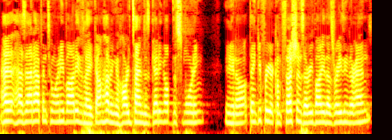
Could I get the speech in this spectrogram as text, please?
has that happened to anybody? Like, I'm having a hard time just getting up this morning. You know, thank you for your confessions, everybody that's raising their hands.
